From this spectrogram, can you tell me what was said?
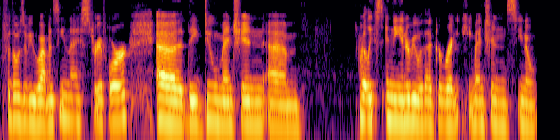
for those of you who haven't seen the history of horror uh, they do mention um, or at least in the interview with edgar wright he mentions you know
